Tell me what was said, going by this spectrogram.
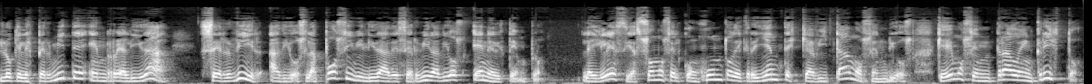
lo que les permite en realidad servir a Dios, la posibilidad de servir a Dios en el templo. La iglesia somos el conjunto de creyentes que habitamos en Dios, que hemos entrado en Cristo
